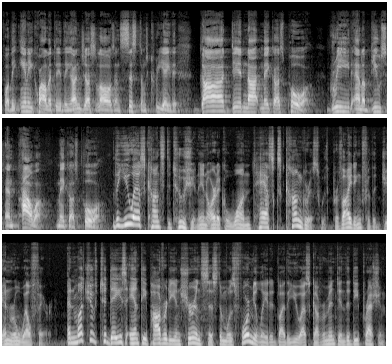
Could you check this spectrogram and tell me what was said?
for the inequality, the unjust laws, and systems created God did not make us poor. Greed and abuse and power make us poor. The U.S. Constitution in Article 1 tasks Congress with providing for the general welfare. And much of today's anti poverty insurance system was formulated by the U.S. government in the Depression,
